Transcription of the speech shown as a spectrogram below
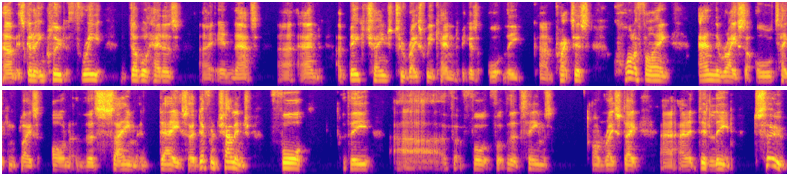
Um, it's going to include three double headers uh, in that, uh, and a big change to race weekend because all the um, practice, qualifying, and the race are all taking place on the same day. So a different challenge for the uh, for, for, for the teams on race day, uh, and it did lead to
